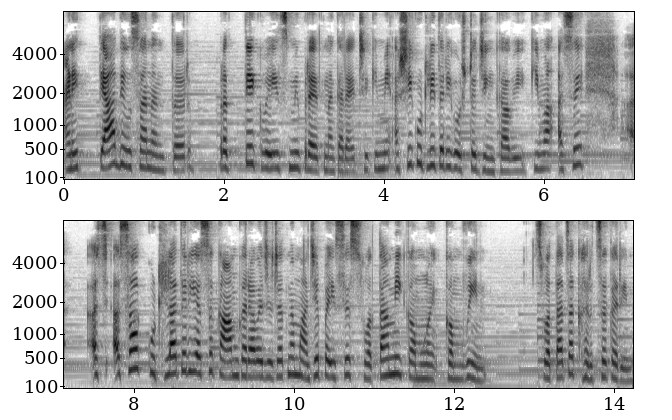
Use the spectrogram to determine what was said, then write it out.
आणि त्या दिवसानंतर प्रत्येक वेळेस मी प्रयत्न करायची की मी अशी कुठली तरी गोष्ट जिंकावी किंवा असे असा कुठला तरी असं काम करावं ज्याच्यातनं माझे पैसे स्वतः मी कमव कमवीन. स्वतःचा खर्च करीन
